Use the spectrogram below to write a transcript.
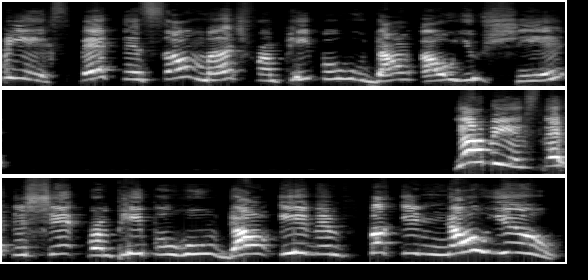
be expecting so much from people who don't owe you shit. Y'all be expecting shit from people who don't even fucking know you.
